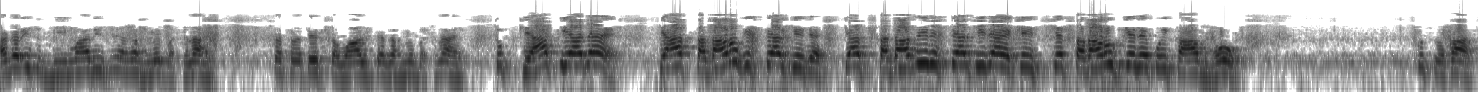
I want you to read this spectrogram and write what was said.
अगर इस बीमारी से अगर हमें बचना है, कसरत सवाल से अगर हमें बचना है तो क्या किया जाए? क्या तदारुक इख्तियार किए जाए? क्या तदाबीर इख्तियार की जाए कि इसके तदारुक के लिए कोई काम हो? कुछ नुकात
